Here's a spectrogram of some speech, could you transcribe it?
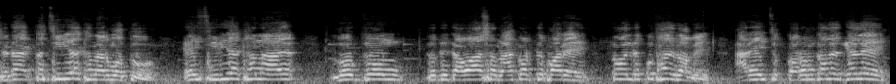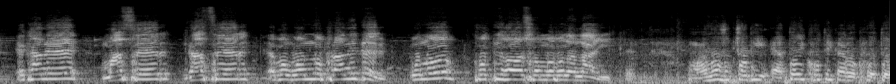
সেটা একটা চিড়িয়াখানার মতো। এই চিড়িয়াখানায় লোকজন যদি যাওয়া আসা না করতে পারে তাহলে কোথায় যাবে? আর এই যে গরম গেলে এখানে মাছের গাছের এবং অন্য প্রাণীদের কোনো ক্ষতি হওয়ার সম্ভাবনা নাই। মানুষ যদি এতই ক্ষতিকারক হতো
